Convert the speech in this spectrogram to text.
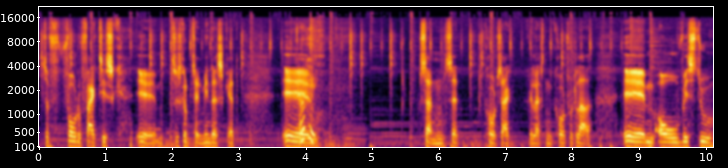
så får du faktisk, øh, så skal du betale mindre skat. Øh, Okay. Sådan sat kort sagt, eller sådan kort forklaret. Øh, og hvis du,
